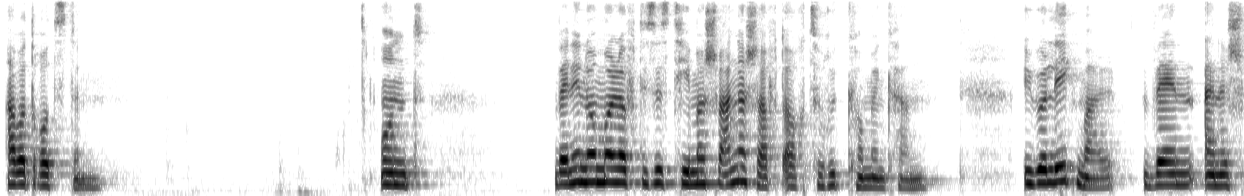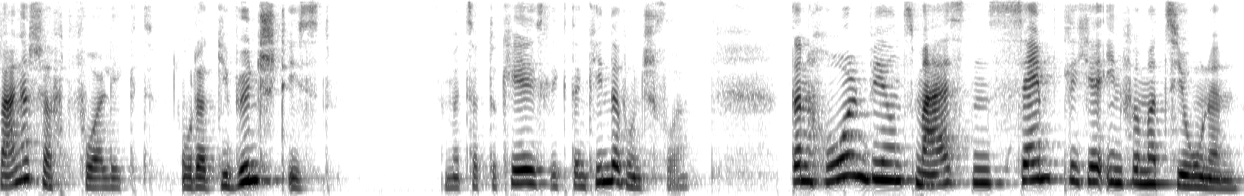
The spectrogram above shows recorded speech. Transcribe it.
Aber trotzdem. Und wenn ich nochmal auf dieses Thema Schwangerschaft auch zurückkommen kann. Überleg mal, wenn eine Schwangerschaft vorliegt oder gewünscht ist, wenn man jetzt sagt, okay, es liegt ein Kinderwunsch vor, dann holen wir uns meistens sämtliche Informationen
